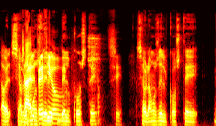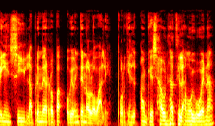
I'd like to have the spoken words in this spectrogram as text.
A ver, si o sea, el hablamos del- del coste, Sí. si hablamos del coste en sí la prenda de ropa obviamente no lo vale, porque el- aunque sea una tela muy buena,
